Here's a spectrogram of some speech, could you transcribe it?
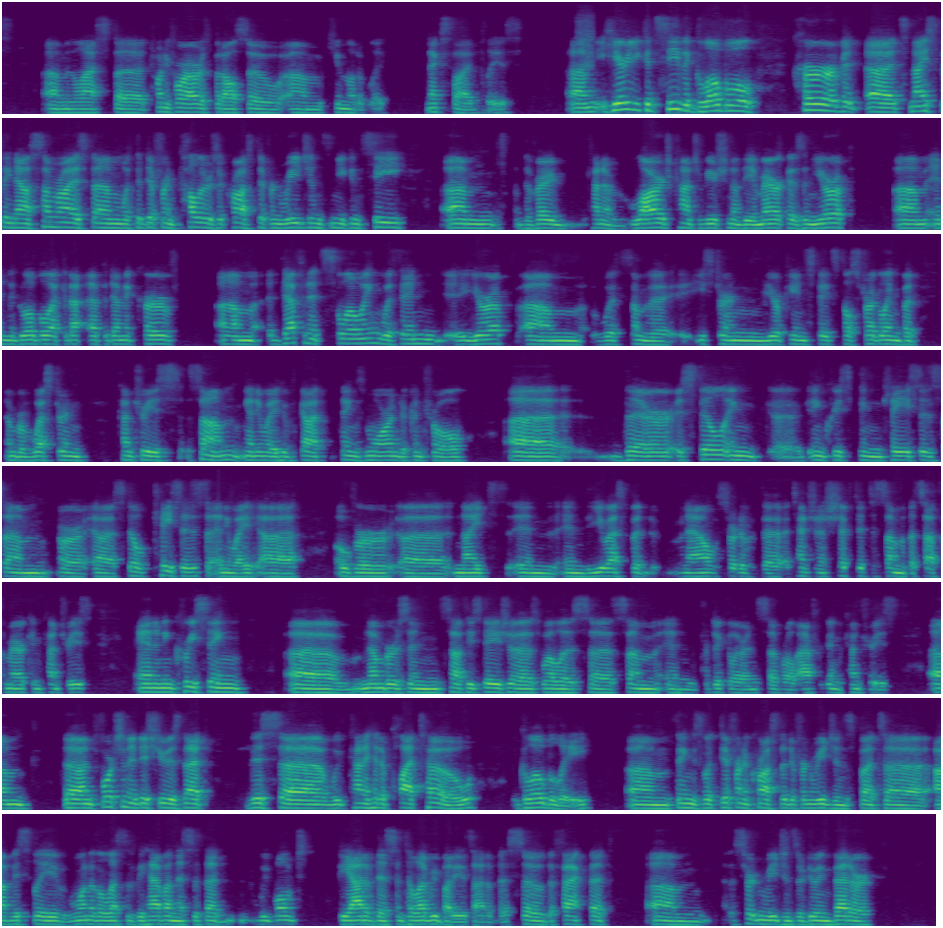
um, in the last uh, 24 hours, but also um, cumulatively. Next slide, please. Um, here you can see the global curve. It, uh, it's nicely now summarized um, with the different colors across different regions, and you can see the very kind of large contribution of the Americas and Europe um, in the global epidemic curve. Um, definite slowing within uh, Europe, um, with some of the Eastern European states still struggling, but a number of Western countries, some anyway, who've got things more under control. Uh, there is still in, uh, increasing cases, um, or uh, still cases anyway, uh, overnight uh, in in the U.S., but now sort of the attention has shifted to some of the South American countries and an increasing uh, numbers in Southeast Asia, as well as uh, some in particular in several African countries. Um, the unfortunate issue is that this, uh, we've kind of hit a plateau globally. Um, things look different across the different regions, but uh, obviously one of the lessons we have on this is that we won't be out of this until everybody is out of this. So the fact that um, certain regions are doing better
